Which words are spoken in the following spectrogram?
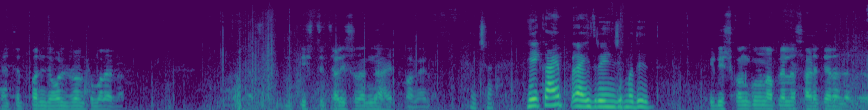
त्याच्यात पण जवळजवळ तुम्हाला ना तीस ते चाळीस रंग आहेत बघायला. अच्छा. हे काय प्राइस रेंजमध्ये आहेत? ही डिस्काउंट करून आपल्याला साडेतेरा हजार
